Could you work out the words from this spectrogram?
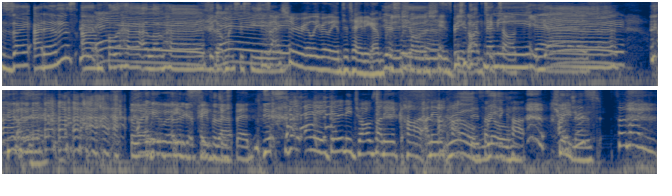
Zoe Adams. Um, follow her. I love her. Big up my sissy. She's actually really, really entertaining. I'm Yes, pretty she sure is. she's Bitchy big Black on TikTok. Nanny. Yeah. The way I'm we were I'm gonna in get paid sync for just that. then. like, hey, get any jobs? I need a cut. I need a cut. Real, this. I need real. a cut. I Trainers. just so like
